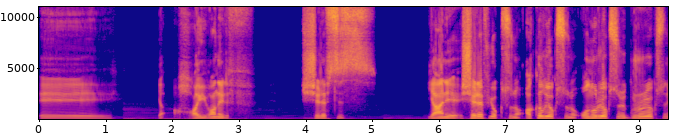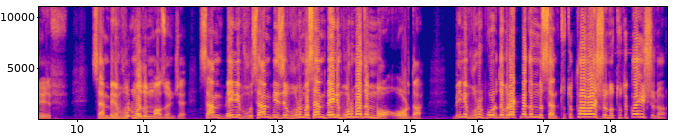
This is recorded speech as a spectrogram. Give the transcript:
Eee... Ya hayvan herif. Şerefsiz. Yani şeref yoksunu, akıl yoksunu, onur yoksunu, gurur yoksunu herif. Sen beni vurmadın mı az önce? Sen beni sen bizi vurma sen beni vurmadın mı orada? Beni vurup orada bırakmadın mı sen? Tutukla lan şunu, tutuklayın şunu.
